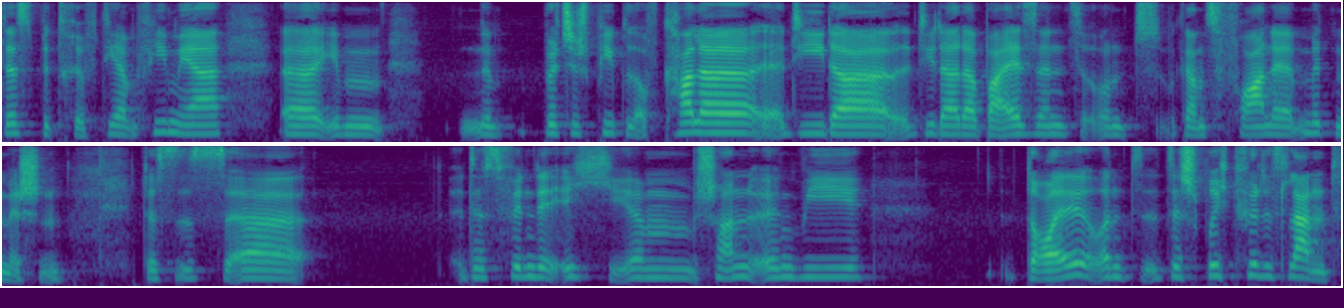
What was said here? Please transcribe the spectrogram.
das betrifft. Die haben viel mehr äh, eben British People of Color, äh, die da, die da dabei sind und ganz vorne mitmischen. Das ist, äh, das finde ich ähm, schon irgendwie doll und das spricht für das Land.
